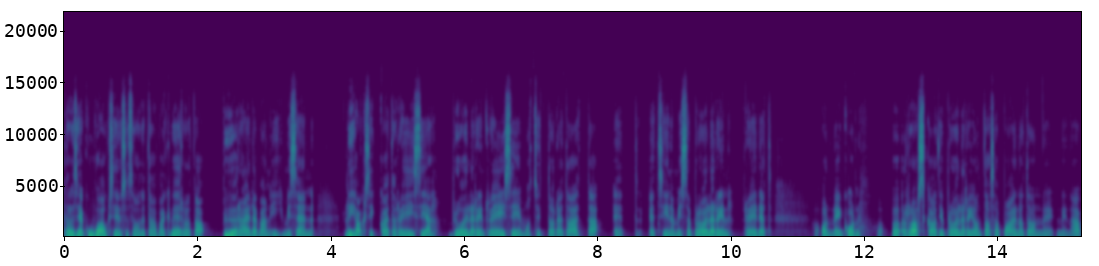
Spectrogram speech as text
tällaisia kuvauksia, joissa saatetaan vaikka verrata pyöräilevän ihmisen – lihaksikkaita reisiä broilerin reisiin, mutta sitten todeta, että et, et siinä missä broilerin reidet on niin kuin raskaat ja broileri on tasapainoton, niin, niin nämä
